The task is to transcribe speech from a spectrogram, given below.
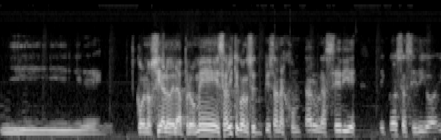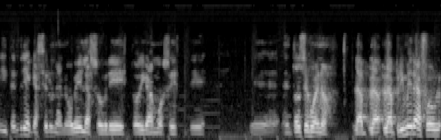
y eh, conocía lo de la promesa. ¿Viste cuando se empiezan a juntar una serie de cosas y digo, y tendría que hacer una novela sobre esto, digamos, este. Eh, entonces, bueno, la, la primera fue un,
